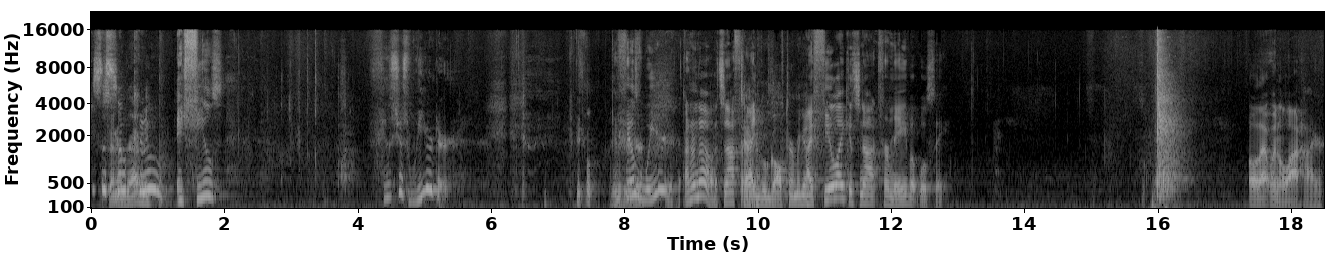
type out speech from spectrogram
This is Center so of gravity. cool. It feels feels just weirder. It feels weird. I don't know. It's not for Technical I, golf term again. I feel like it's not for me, but we'll see. Oh, that went a lot higher.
